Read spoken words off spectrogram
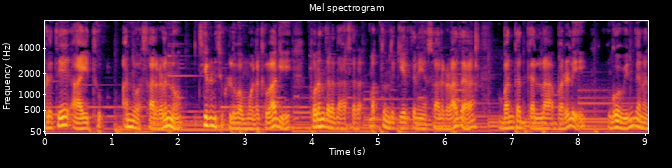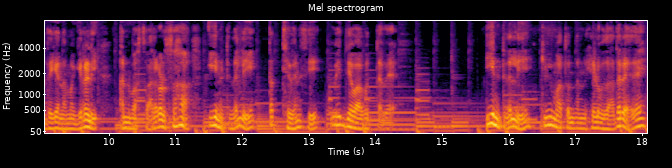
ಒಳಿತೇ ಆಯಿತು ಅನ್ನುವ ಸಾಲುಗಳನ್ನು ಜೀರ್ಣಿಸಿಕೊಳ್ಳುವ ಮೂಲಕವಾಗಿ ಪುರಂದರದಾಸರ ಮತ್ತೊಂದು ಕೀರ್ತನೆಯ ಸಾಲುಗಳಾದ ಬಂದದ್ದೆಲ್ಲ ಬರಳಿ ಗೋವಿಂದನದೆಗೆ ನಮಗಿರಳಿ ಅನ್ನುವ ಸಾಲುಗಳು ಸಹ ಈ ನಿಟ್ಟಿನಲ್ಲಿ ತಥ್ಯವೆನಿಸಿ ವೇದ್ಯವಾಗುತ್ತವೆ. ಈ ನಿಟ್ಟಿನಲ್ಲಿ ಕಿವಿ ಮಾತೊಂದನ್ನು ಹೇಳುವುದಾದರೆ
